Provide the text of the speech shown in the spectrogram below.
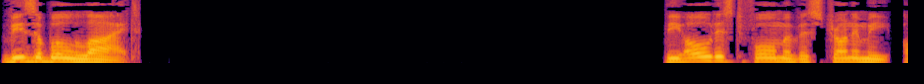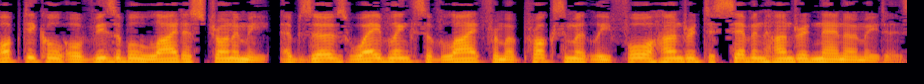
Visible light. The oldest form of astronomy, optical or visible light astronomy, observes wavelengths of light from approximately 400 to 700 nanometers.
